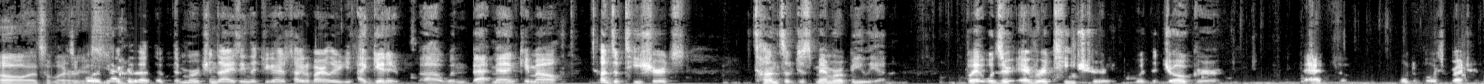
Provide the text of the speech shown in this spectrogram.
oh, that's So hilarious. going back to the, the, the merchandising that you guys were talking about earlier, I get it. Uh, when Batman came out, tons of T-shirts, tons of just memorabilia. But was there ever a T-shirt with the Joker that had the wonderful expression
